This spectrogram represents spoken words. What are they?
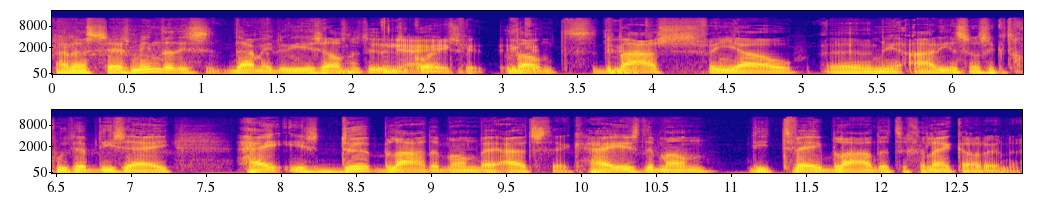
Nou, dan 6 min, dat is, daarmee doe je jezelf natuurlijk nee, tekort. Ik, ik, want de baas van jou, meneer Ariens, als ik het goed heb, die zei... Hij is dé blademan bij uitstek. Hij is de man die twee bladen tegelijk kan runnen.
